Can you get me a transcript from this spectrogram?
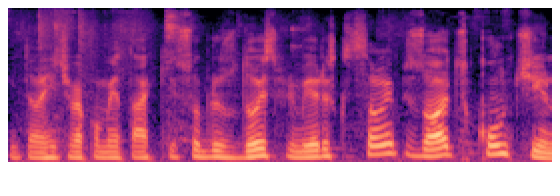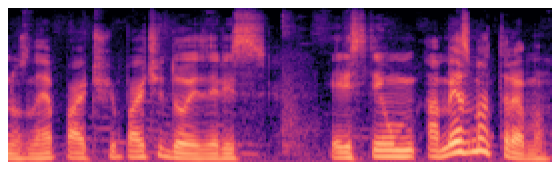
Então a gente vai comentar aqui sobre os dois primeiros, que são episódios contínuos, né? Parte 1 e parte 2. Eles, eles têm um, a mesma trama,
